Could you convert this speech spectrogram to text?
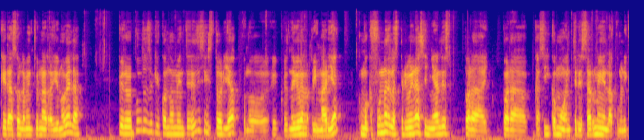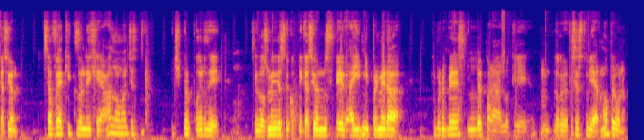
que era solamente una radionovela. Pero el punto es que cuando me enteré de esa historia, cuando, eh, cuando iba a la primaria, como que fue una de las primeras señales para, para casi como interesarme en la comunicación. O sea, fue aquí donde dije, ah, no manches, el poder de, de los medios de comunicación. Fue ahí mi primera, mi primera señal para lo que, lo que me puse a estudiar, ¿no? Pero bueno.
